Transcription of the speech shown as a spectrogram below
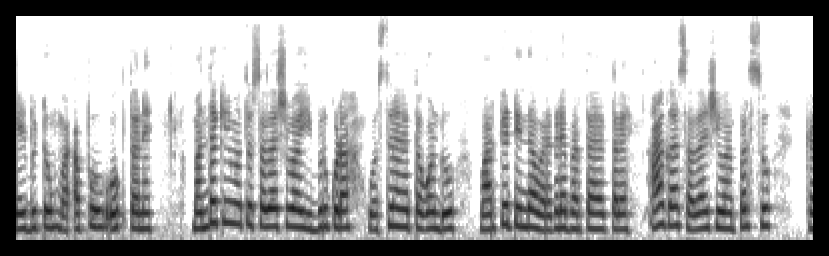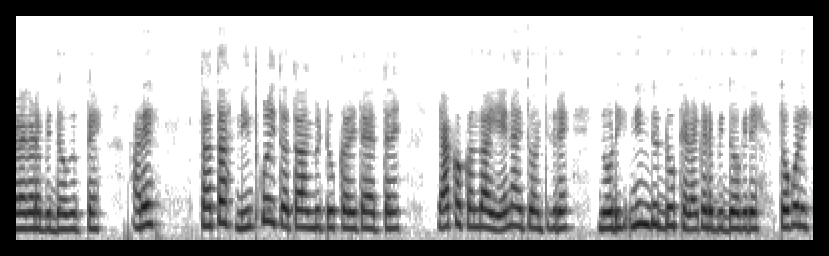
ಹೇಳ್ಬಿಟ್ಟು ಮ, ಅಪ್ಪು ಹೋಗ್ತಾನೆ. ಮಂದಕಿನಿ ಮತ್ತು ಸದಾಶಿವ ಇಬ್ಬರು ಕೂಡ ವಸ್ತುನೆಲ್ಲ ತಗೊಂಡು ಮಾರ್ಕೆಟಿಂದ ಹೊರಗಡೆ ಬರ್ತಾ ಇರ್ತಾರೆ. ಆಗ ಸದಾಶಿವನ ಪರ್ಸು ಕೆಳಗಡೆ ಬಿದ್ದೋಗುತ್ತೆ. ಅರೆ, ತಾತ, ನಿಂತ್ಕೊಳ್ಳಿ ತಾತ ಅಂದ್ಬಿಟ್ಟು ಕರಿತಾ ಇರ್ತಾನೆ. ಯಾಕೋ ಕಂದ, ಏನಾಯಿತು ಅಂತಿದ್ರೆ, ನೋಡಿ ನಿಮ್ಮ ದುಡ್ಡು ಕೆಳಗಡೆ ಬಿದ್ದೋಗಿದೆ. ತೊಗೊಳ್ಳಿ,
